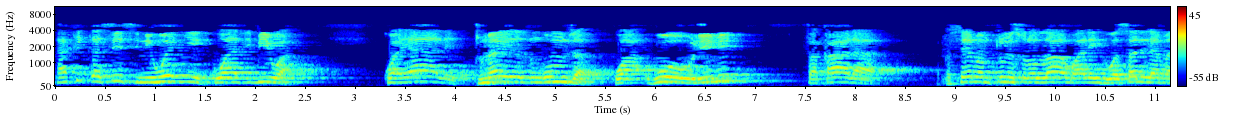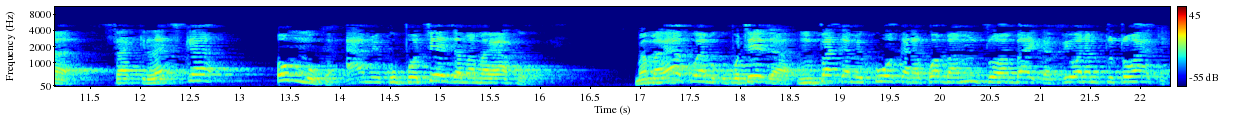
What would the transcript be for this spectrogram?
hakika sisi ni wenye kuadhibiwa kwa yale tunayozungumza kwa huo ulimi. Fakala akasema mtume sallallahu alayhi wasallama thaklatka ummuka amekupoteza mama yako. Mama yako amekupoteza mpaka amekuwa kana kwamba mtu ambaye kafiwa na mtoto wake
